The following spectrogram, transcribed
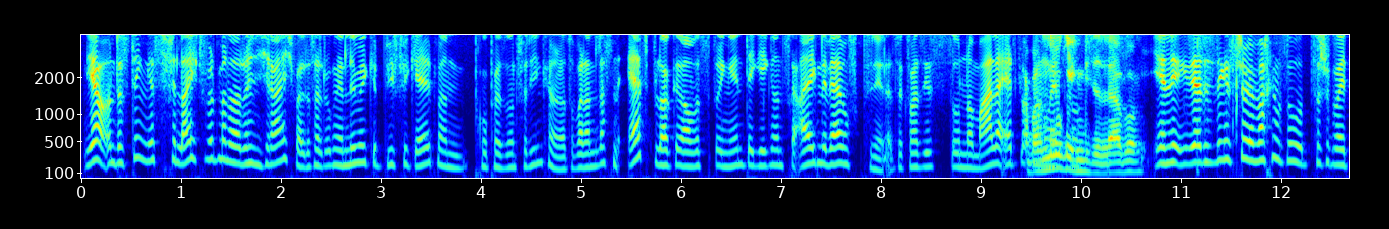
Ja, und das Ding ist, vielleicht wird man dadurch nicht reich, weil es halt irgendein Limit gibt, wie viel Geld man pro Person verdienen kann oder so. Aber dann lass einen Adblock rausbringen, der gegen unsere eigene Werbung funktioniert. Also quasi ist so ein normaler Adblock. Aber nur gegen so, diese Werbung. Ja, nee, das Ding ist schon, wir machen so, zum Beispiel bei,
